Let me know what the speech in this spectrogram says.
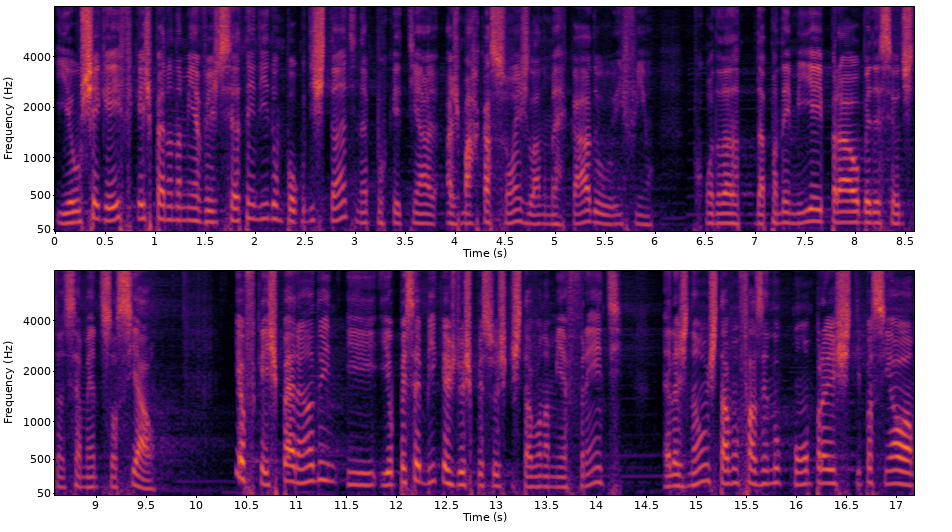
E eu cheguei e fiquei esperando a minha vez de ser atendido um pouco distante, né? Porque tinha as marcações lá no mercado, enfim, por conta da, da pandemia e para obedecer o distanciamento social. E eu fiquei esperando e, e, e, eu percebi que as duas pessoas que estavam na minha frente, elas não estavam fazendo compras tipo assim, ó,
